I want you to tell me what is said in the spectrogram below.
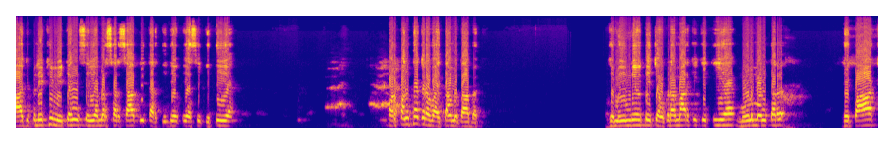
ਅੱਜ ਪਲੇਠੀ ਮੀਟਿੰਗ ਸ੍ਰੀ ਅੰਮ੍ਰਿਤਸਰ ਸਾਹਿਬ ਦੀ ਧਰਤੀ ਦੇ ਉੱਤੇ ਅਸੀਂ ਕੀਤੀ ਹੈ। ਔਰ ਪੰਥਕ ਰਵਾਇਤਾਂ ਮੁਤਾਬਕ ਜ਼ਮੀਨ ਦੇ ਉੱਤੇ ਚੌਕੜਾ ਮਾਰ ਕੇ ਕੀਤੀ ਹੈ, ਮੂਲ ਮੰਤਰ ਦੇ ਪਾਠ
